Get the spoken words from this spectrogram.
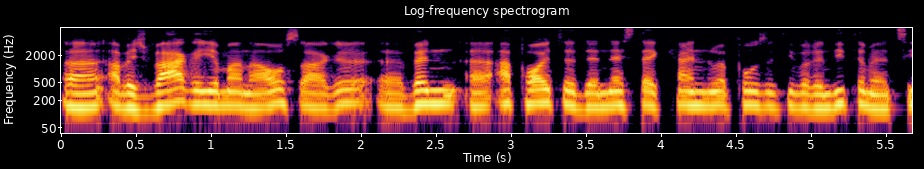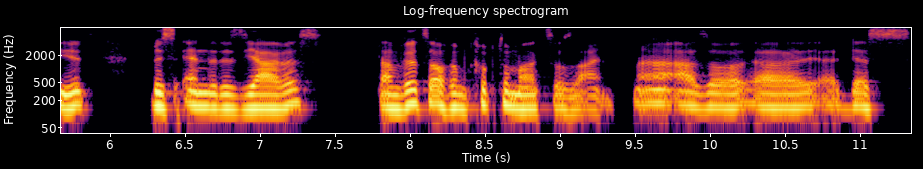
Äh, aber ich wage hier mal eine Aussage, äh, wenn äh, ab heute der Nasdaq keine positive Rendite mehr erzielt bis Ende des Jahres, dann wird es auch im Kryptomarkt so sein. Ja, also äh, das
